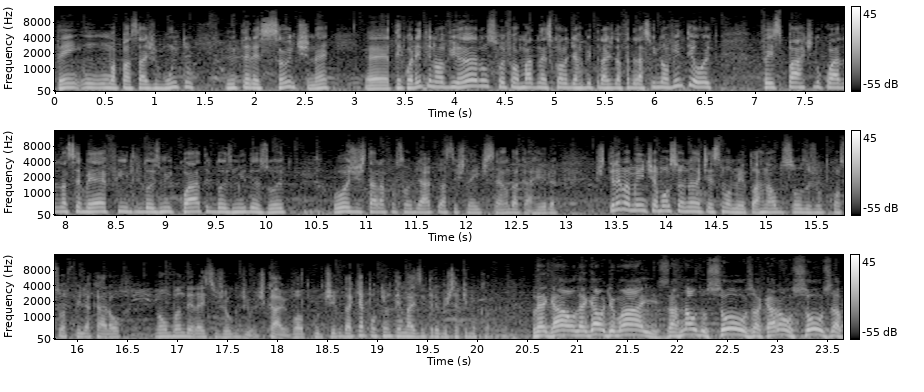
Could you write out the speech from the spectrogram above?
tem um, uma passagem muito interessante, né? É, tem 49 anos, foi formado na Escola de Arbitragem da Federação em 98, fez parte do quadro da CBF entre 2004 e 2018 Hoje está na função de árbitro assistente, encerrando a carreira. Extremamente emocionante esse momento. Arnaldo Souza, junto com sua filha Carol, vão bandeirar esse jogo de hoje. Caio, volto contigo. Daqui a pouquinho tem mais entrevista aqui no campo. Legal, legal demais. Arnaldo Souza, Carol Souza,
